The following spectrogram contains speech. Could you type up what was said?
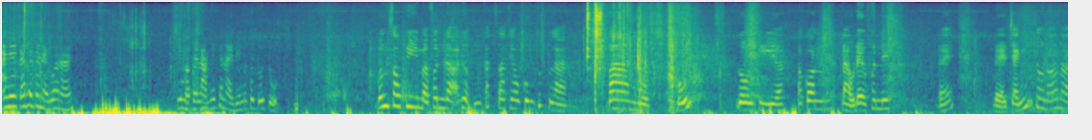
Anh ơi cắt hết cái này luôn này. Nhưng mà phải làm hết cái này để mới có chỗ trụ. Vâng, sau khi mà phân đã được cắt ra theo công thức là 3 1 4 rồi thì à, bà con đảo đều phân lên. Đấy. Để tránh cho nó là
